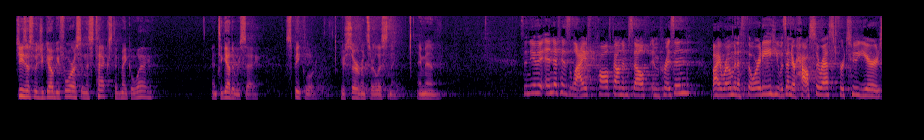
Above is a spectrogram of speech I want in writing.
Jesus, would you go before us in this text and make a way? And together we say, Speak, Lord. Your servants are listening. Amen. So, near the end of his life, Paul found himself imprisoned by Roman authority. He was under house arrest for two years.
